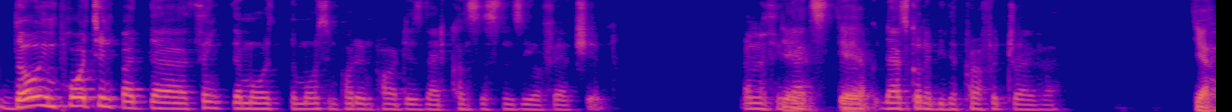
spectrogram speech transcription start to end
Though important, but I think the most the most important part is that consistency of action, and I think yeah, that's the, yeah. that's going to be the profit driver. Yeah,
